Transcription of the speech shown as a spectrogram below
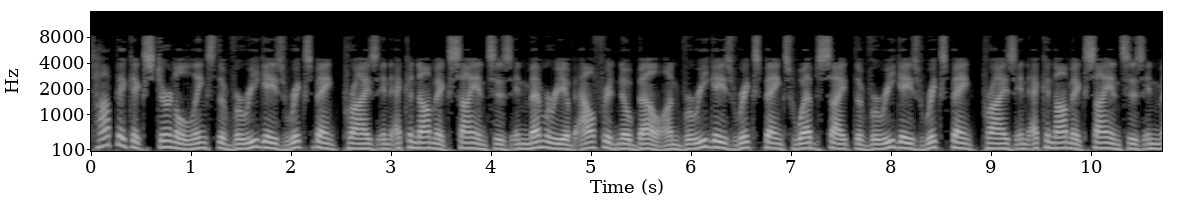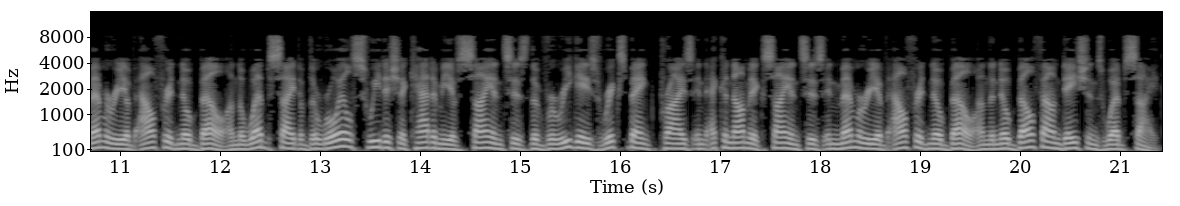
Topic external links The Sveriges Riksbank Prize in Economic Sciences in memory of Alfred Nobel on Sveriges Riksbank's website The Sveriges Riksbank Prize in Economic Sciences in memory of Alfred Nobel on the website of the Royal Swedish Academy of Sciences The Sveriges Riksbank Prize in Economic Sciences in memory of Alfred Nobel on the Nobel Foundation's website.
